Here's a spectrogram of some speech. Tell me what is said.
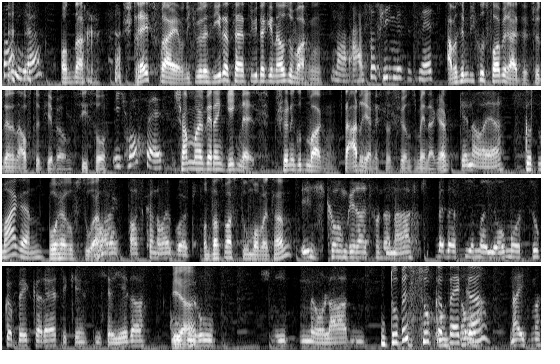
Schon, ja? und nach stressfrei und ich würde es jederzeit wieder genauso machen. Nein, nein, so schlimm ist es nicht. Aber sie haben dich gut vorbereitet für deinen Auftritt hier bei uns. Siehst so. Ich hoffe es. Schauen wir mal, wer dein Gegner ist. Schönen guten Morgen. Der Adrian ist das für uns Männer, gell? Genau, ja. Guten Morgen. Woher rufst du an? Aus Kanalburg. Und was machst du momentan? Ich komme gerade von der Nacht bei der Firma Jomo Zuckerbäckerei, die kennt sicher jeder. Ja. Gugelhub, Schnitten, Rouladen. Und du bist Zuckerbäcker? Und- Nein, ich mach,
